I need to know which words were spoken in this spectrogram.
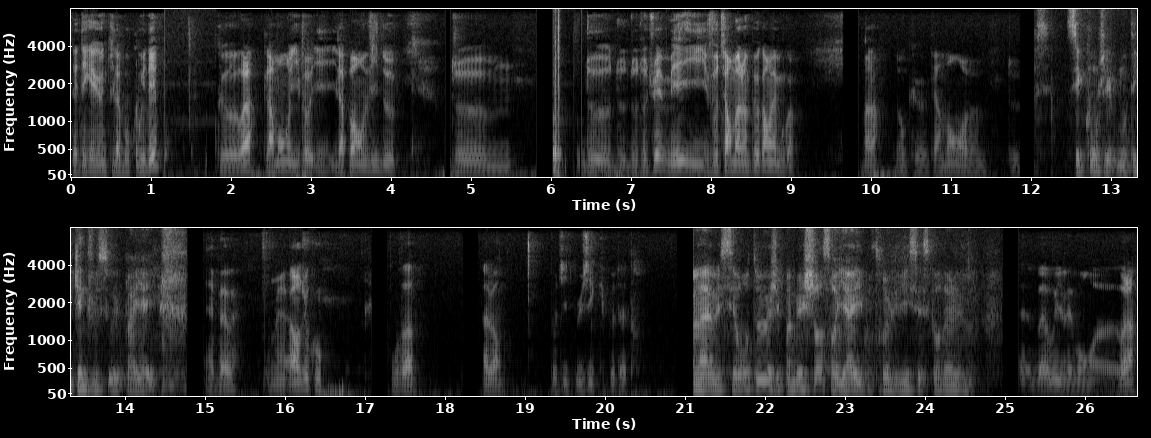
t'as été quelqu'un qui l'a beaucoup aidé. Donc voilà, clairement, il, veut, il, il a pas envie de, de te tuer, mais il veut te faire mal un peu quand même, quoi. Voilà, donc euh, clairement, euh, C'est con, j'ai monté Kenjutsu et pas Yai. eh ben ouais. Mais alors du coup, on va. Alors, petite musique peut-être. Ouais, mais c'est honteux, j'ai pas mes chances en Yai contre lui, c'est scandaleux. Eh ben oui, mais bon, euh, voilà.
